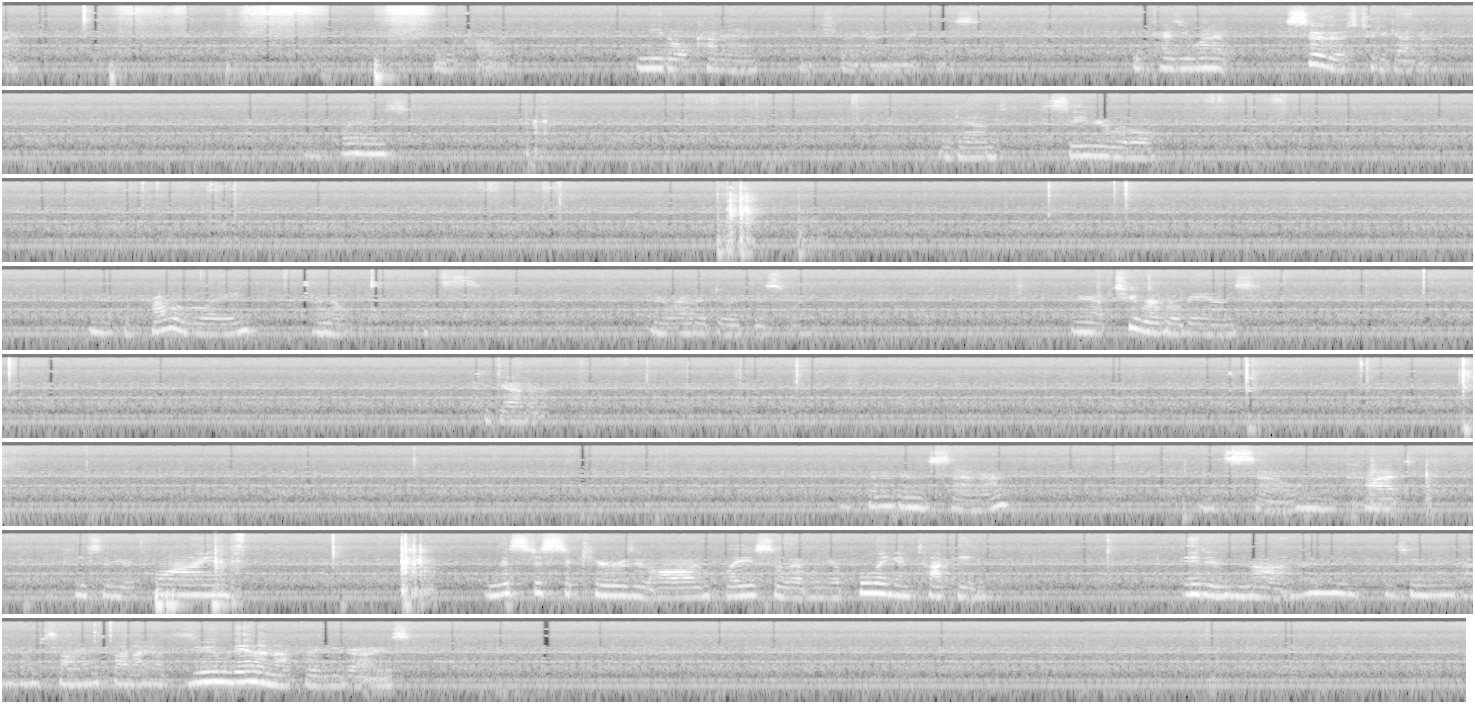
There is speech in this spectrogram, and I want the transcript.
what do you call it? Needle come in. Make sure I got in the right place. Because you want to sew those two together. Place. Again, save your little You could probably, I know, I'd rather do it this way. We got two rubber bands. Together. Put it in the center. And so, and then cut a piece of your twine. And this just secures it all in place so that when you're pulling and tucking, it is not. Let me zoom in, guys. I'm sorry. I thought I had zoomed in enough for you guys.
